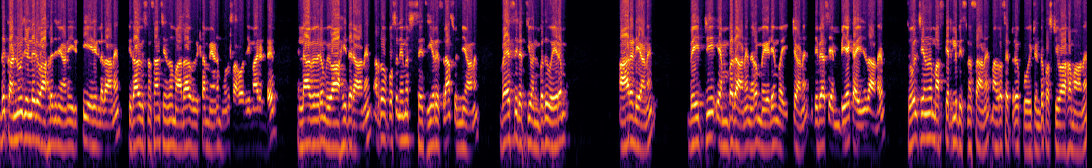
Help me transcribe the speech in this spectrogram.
ഇത് കണ്ണൂർ ജില്ലയിലെ ഒരു വാഹനജനെയാണ് ഇരിട്ടി ഏരിയയിലുള്ളതാണ്. പിതാവ് ബിസിനസ്സാണ് ചെയ്യുന്നത്. മാതാവ് വീട്ടമ്മയാണ്. മൂന്ന് സഹോദരിമാരുണ്ട്. എല്ലാവരും വിവാഹിതരാണ്. അടുത്ത ഓപ്പോസിറ്റ് നെയിം സജീർ ഇസ്ലാം സുന്നിയാണ്. വയസ്സ് ഇരുപത്തി ഒൻപത് ഉയരം ആറടിയാണ് വെയിറ്റ് എൺപതാണ്. നിറം മീഡിയം വെയിറ്റ് ആണ്. വിദ്യാഭ്യാസം എം ബി എ കഴിഞ്ഞതാണ്. ജോലി ചെയ്യുന്നത് മസ്കറ്റിൽ ബിസിനസ് ആണ്. മദ്രസ സെക്ടർ പോയിട്ടുണ്ട്. ഫസ്റ്റ് വിവാഹമാണ്.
